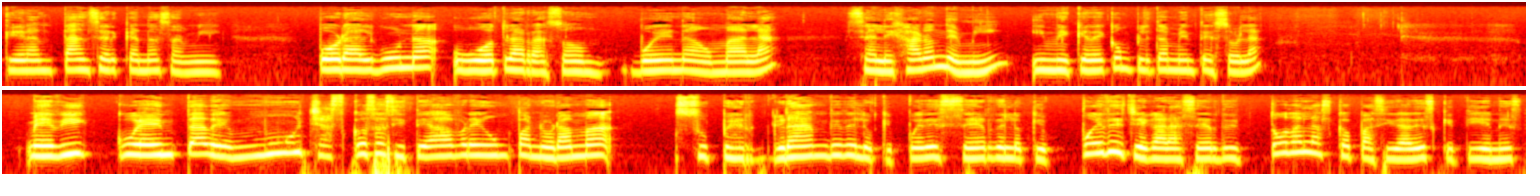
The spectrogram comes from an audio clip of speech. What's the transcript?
que eran tan cercanas a mí, por alguna u otra razón, buena o mala, se alejaron de mí y me quedé completamente sola, me di cuenta de muchas cosas y te abre un panorama súper grande de lo que puedes ser, de lo que puedes llegar a ser, de todas las capacidades que tienes,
